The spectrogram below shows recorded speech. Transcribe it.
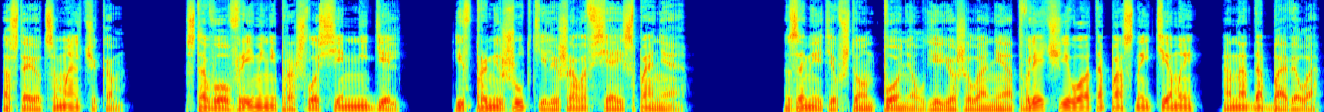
остается мальчиком. С того времени прошло семь недель, и в промежутке лежала вся Испания. Заметив, что он понял ее желание отвлечь его от опасной темы, она добавила.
